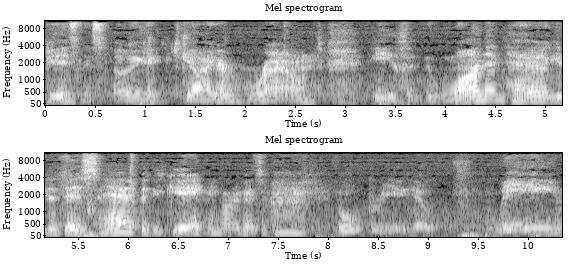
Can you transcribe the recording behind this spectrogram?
business, a guy around. Is the one and you did this happen again? Oh, burrito. Flame,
